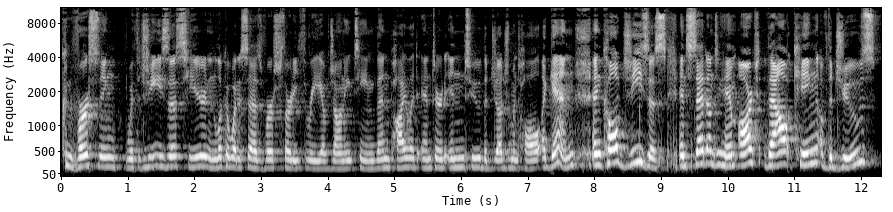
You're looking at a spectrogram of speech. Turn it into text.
conversing with Jesus here, and look at what it says, verse 33 of John 18. Then Pilate entered into the judgment hall again and called Jesus and said unto him, Art thou king of the Jews?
